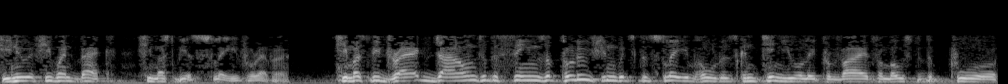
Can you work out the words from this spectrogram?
She knew if she went back, she must be a slave forever. She must be dragged down to the scenes of pollution which the slaveholders continually provide for most of the poor,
